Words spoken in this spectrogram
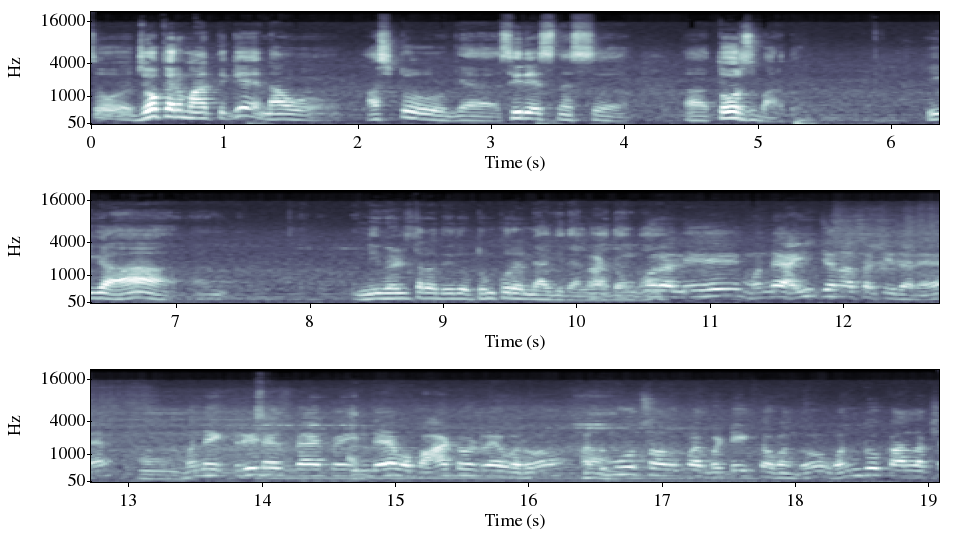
ಸೊ ಜೋಕರ್ ಮಾತಿಗೆ ನಾವು ಅಷ್ಟು ಸೀರಿಯಸ್ನೆಸ್ ತೋರಿಸ್ಬಾರ್ದು. ಈಗ ನೀವು ಹೇಳ್ತಿರೋದು ಇದು ತುಮಕೂರಲ್ಲಿ ಆಗಿದೆ ಅಲ್ಲ ತುಮಕೂರಲ್ಲಿ ಮೊನ್ನೆ ಐದು ಜನ ಸತ್ತಿದ್ದಾರೆ. ಮೊನ್ನೆ ತ್ರೀ ಡೇಸ್ ಬ್ಯಾಕ್ ಹಿಂದೆ ಒಬ್ಬ ಆಟೋ ಡ್ರೈವರು ಹದಿಮೂರು ಸಾವಿರ ರೂಪಾಯಿ ಬಡ್ಡಿಗೆ ತಗೊಂಡು ಒಂದು ಕಾಲು ಲಕ್ಷ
